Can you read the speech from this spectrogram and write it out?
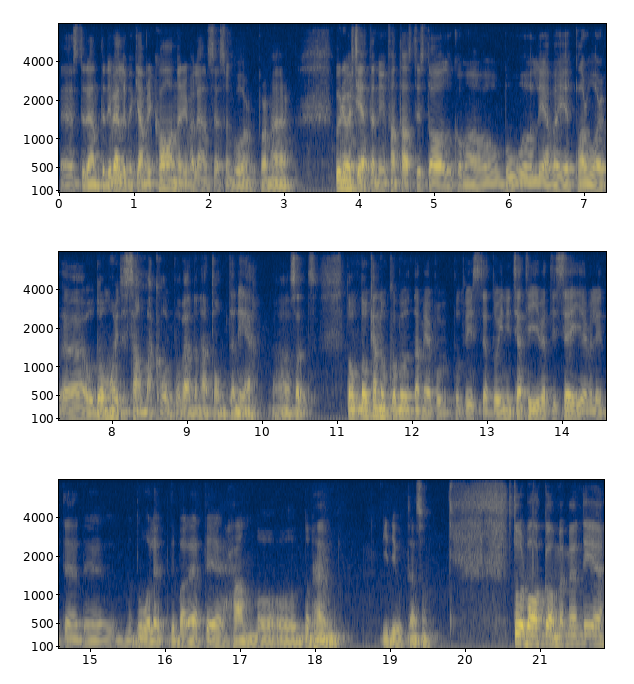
eh, studenter. Det är väldigt mycket amerikaner i Valencia som går på de här universiteten. Det är en fantastisk stad att komma och bo och leva i ett par år. Eh, och de har inte samma koll på vem den här tomten är. Eh, så att de, de, kan nog komma undan mer på, på ett visst sätt och initiativet i sig är väl inte det, dåligt. Det är bara att det är han och, och de här idioterna som står bakom. Men det,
